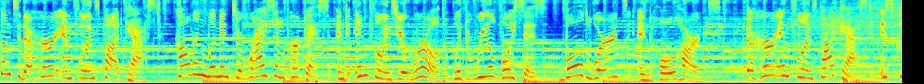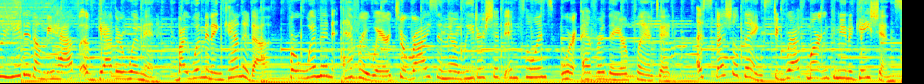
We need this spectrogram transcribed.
Welcome to the Her Influence Podcast, calling women to rise in purpose and influence your world with real voices, bold words, and whole hearts. The Her Influence podcast is created on behalf of Gather Women by women in Canada for women everywhere to rise in their leadership influence wherever they are planted. A special thanks to Graf Martin Communications,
